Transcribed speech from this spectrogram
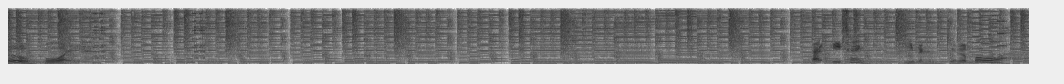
Oh boy. That eating even gettable?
